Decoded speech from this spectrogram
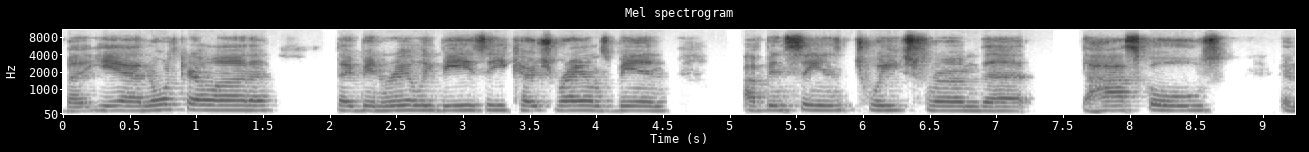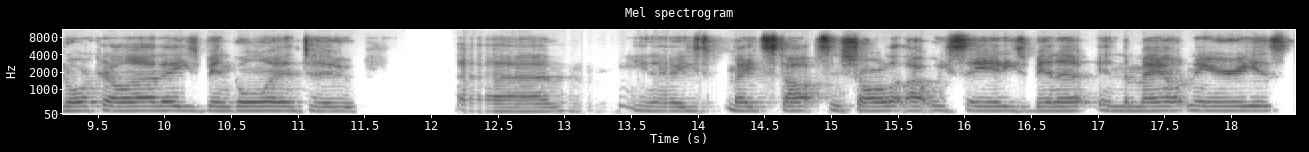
but yeah, North Carolina, they've been really busy. Coach Brown's been I've been seeing tweets from the, the high schools in North Carolina. He's been going to Um, you know, he's made stops in Charlotte, like we said. He's been up in the mountain areas.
